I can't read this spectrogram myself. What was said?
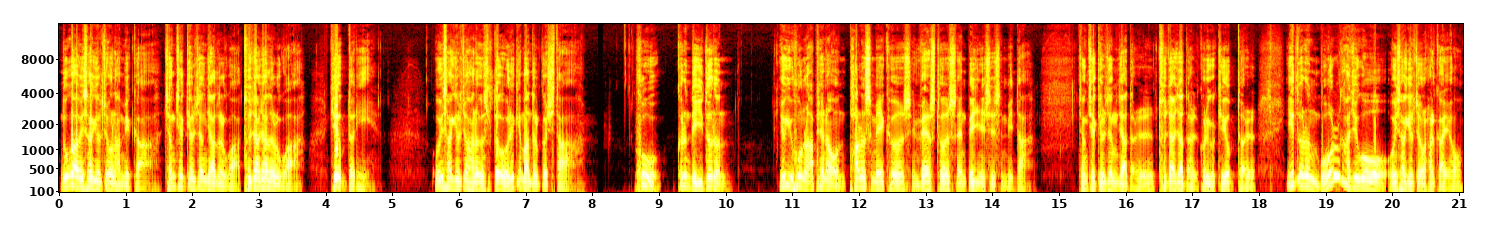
누가 의사 결정을 합니까? 정책 결정자들과 투자자들과 기업들이 의사 결정하는 것을 더 어렵게 만들 것이다. 후 그런데 이들은 여기 후는 앞에 나온 policy makers, investors and business입니다. 정책 결정자들, 투자자들, 그리고 기업들 이들은 뭘 가지고 의사 결정을 할까요?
